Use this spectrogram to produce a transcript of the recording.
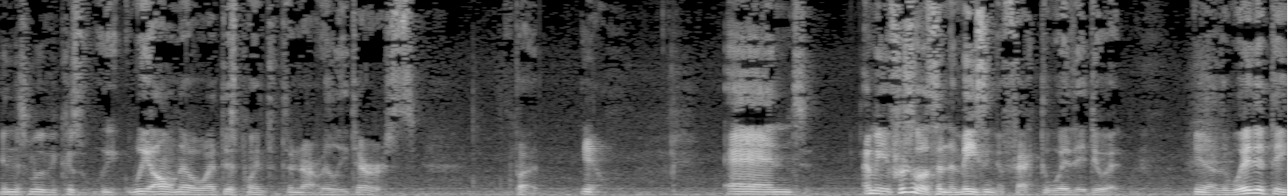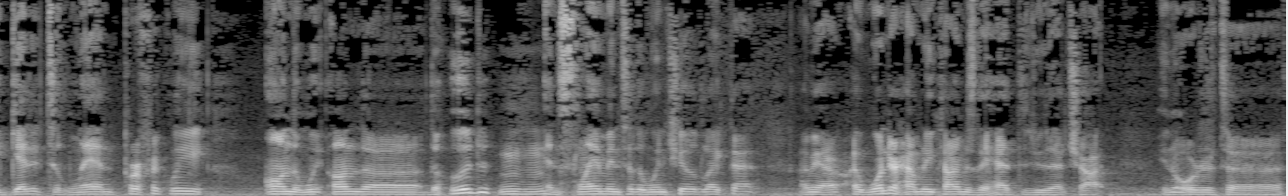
in this movie, because we we all know at this point that they're not really terrorists, but you know, and I mean, first of all, it's an amazing effect the way they do it. You know, the way that they get it to land perfectly on the on the the hood Mm-hmm. and slam into the windshield like that. I mean, I, I wonder how many times they had to do that shot in order to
